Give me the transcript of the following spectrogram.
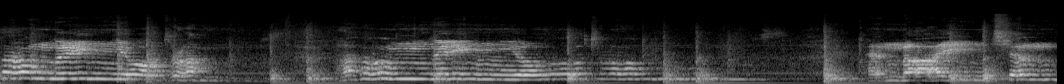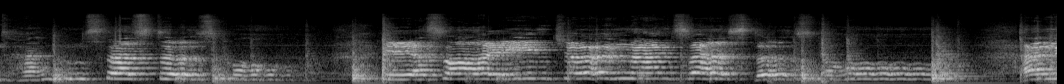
pounding your drums, pounding your drums. And my ancient ancestors call, yes, our ancient ancestors call. And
